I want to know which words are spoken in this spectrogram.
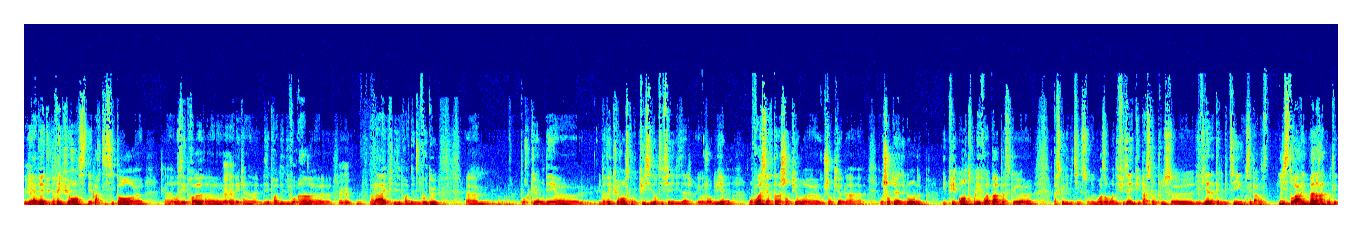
Mhm. et avec une récurrence des participants euh, euh, aux épreuves, euh, Mhm. avec un- des épreuves de niveau 1, euh, Mhm. voilà, et puis des épreuves de niveau 2, euh, pour qu'on ait une récurrence, qu'on puisse identifier les visages. Et aujourd'hui, on, on voit certains champions euh, ou championnes euh, au championnat du monde, et puis entre, on les voit pas parce que, euh, parce que les meetings sont de moins en moins diffusés, et puis parce qu'en plus, ils viennent à tel meeting, on sait pas, on- l'histoire est mal racontée.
